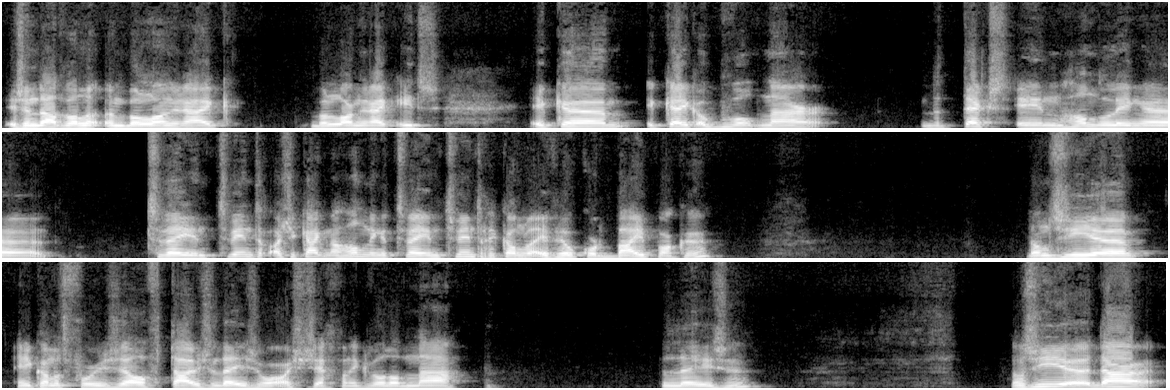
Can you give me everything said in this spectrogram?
is inderdaad wel een, belangrijk, belangrijk iets. Ik, eh, ik keek ook bijvoorbeeld naar de tekst in Handelingen 22. Als je kijkt naar Handelingen 22, ik kan hem even heel kort bijpakken. Dan zie je, en je kan het voor jezelf thuis lezen hoor, als je zegt van ik wil dat nalezen. Dan zie je daar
